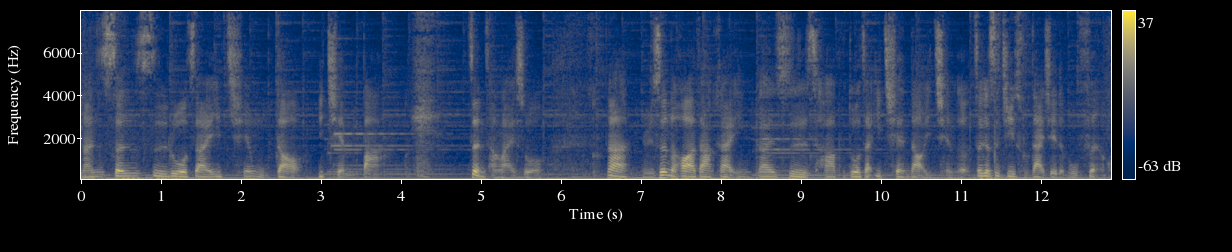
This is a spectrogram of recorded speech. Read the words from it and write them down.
男生是落在一千五到一千八，正常来说。那女生的话，大概应该是差不多在一千到一千二，这个是基础代谢的部分哦。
